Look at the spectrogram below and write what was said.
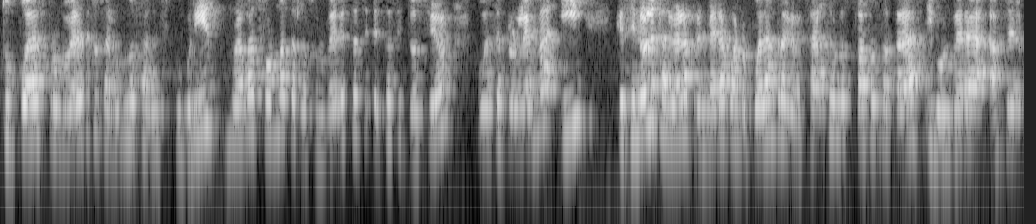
tú puedas promover a tus alumnos a descubrir nuevas formas de resolver esa, esa situación o ese problema y que si no les salió a la primera, bueno, puedan regresarse unos pasos atrás y volver a hacer,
